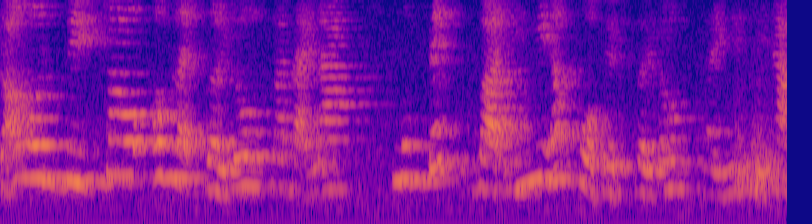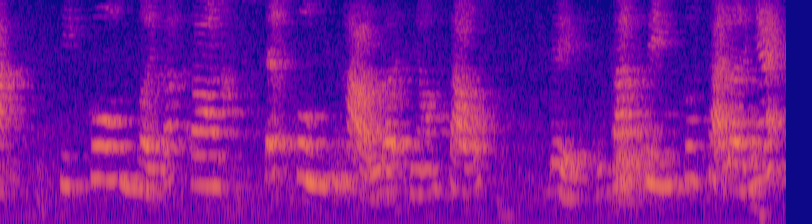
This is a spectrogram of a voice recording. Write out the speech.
rõ hơn vì sao ông lại rời đô ra Đại La, mục đích và ý nghĩa của việc rời đô này như thế nào, thì cô mời các con sẽ cùng thảo luận nhóm 6 để chúng ta tìm câu trả lời nhé.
